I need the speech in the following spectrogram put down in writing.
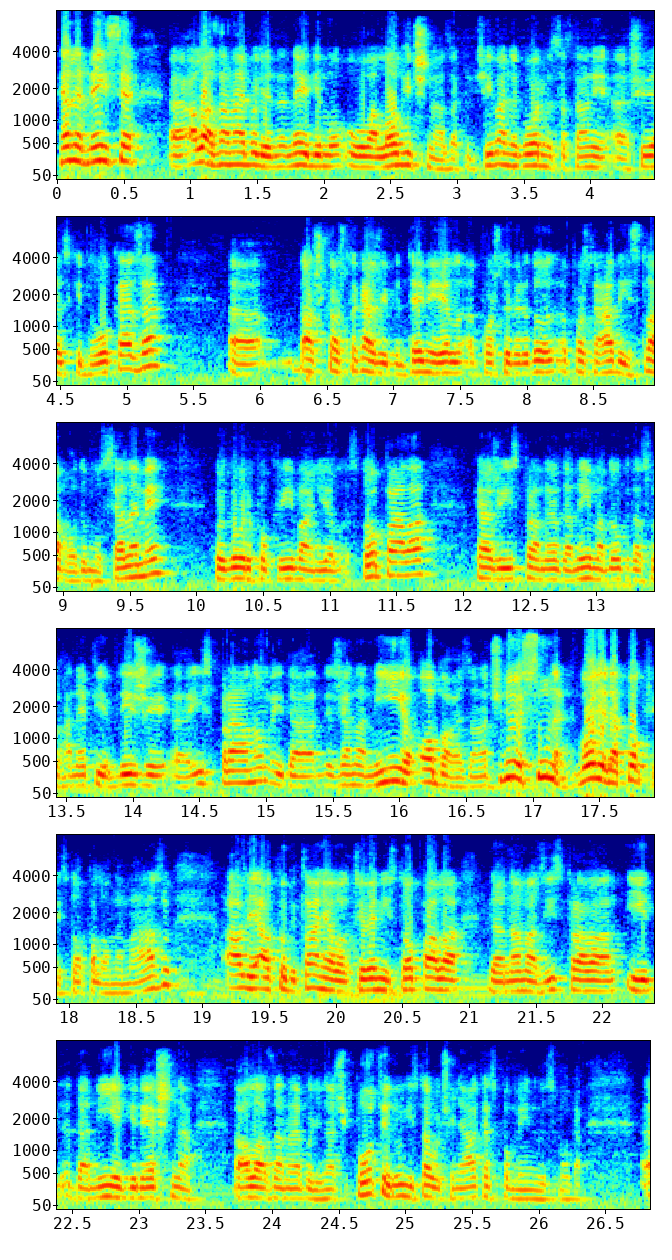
Hele, ne se, uh, Allah zna najbolje, ne idemo u ova logična zaključivanja, govorimo sa strane uh, širijskih dokaza, uh, znači, kao što kaže Ibn Temije, pošto je, pošto je hadis slabo od Museleme, koji govori pokrivanju jel, stopala, kaže ispravno da nema dok da su Hanefije bliže e, ispravnom i da žena nije obavezna. Znači njoj je sunet, bolje da pokri stopalo namazu, ali ako bi klanjala otkriveni stopala, da je namaz ispravan i da nije grešna, Allah zna najbolje. Znači postoje drugi stav učenjaka, spomenuli smo ga. E,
